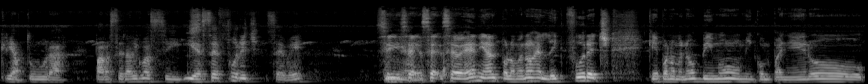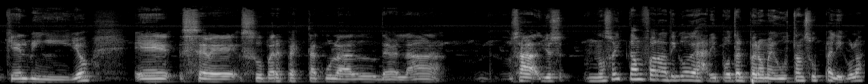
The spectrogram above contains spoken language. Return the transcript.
criaturas, para hacer algo así, y ese footage se ve. Sí, se, se, se ve genial, por lo menos el leaked footage que por lo menos vimos mi compañero Kelvin y yo, eh, se ve súper espectacular, de verdad. O sea, yo no soy tan fanático de Harry Potter, pero me gustan sus películas.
